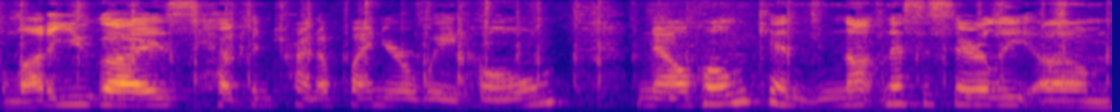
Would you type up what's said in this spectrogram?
A lot of you guys have been trying to find your way home. Now, home can not necessarily, um,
